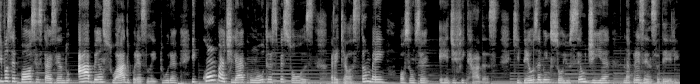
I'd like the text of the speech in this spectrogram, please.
Que você possa estar sendo abençoado por essa leitura e compartilhar com outras pessoas, para que elas também possam ser edificadas. Que Deus abençoe o seu dia na presença dEle.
